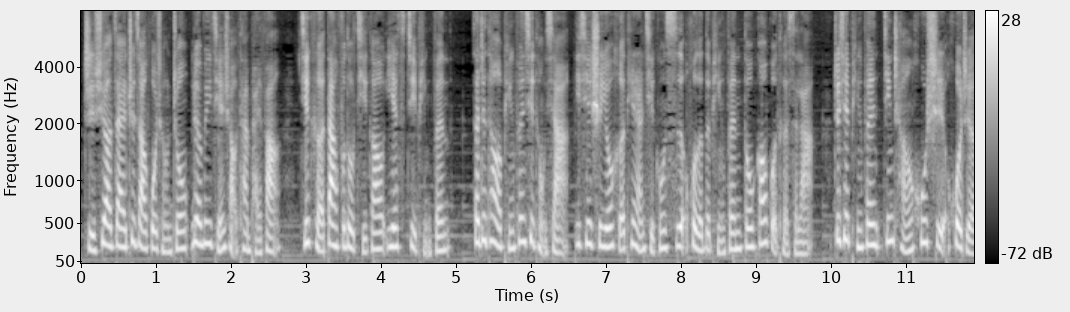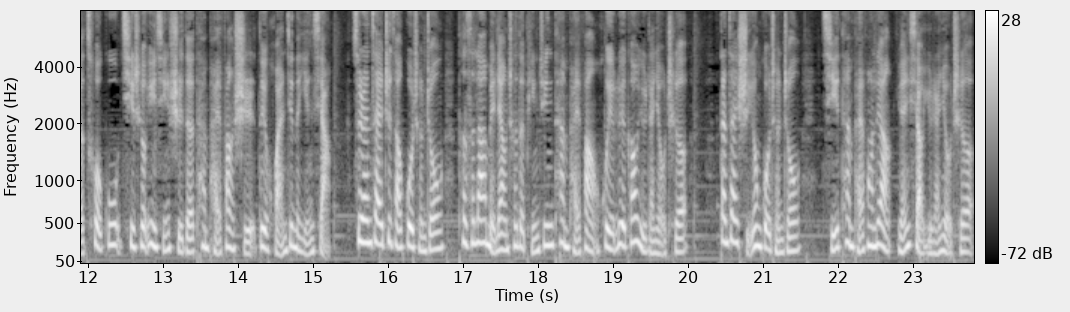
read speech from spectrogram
只需要在制造过程中略微减少碳排放，即可大幅度提高 ESG 评分。在这套评分系统下，一些石油和天然气公司获得的评分都高过特斯拉。这些评分经常忽视或者错估汽车运行时的碳排放时对环境的影响。虽然在制造过程中，特斯拉每辆车的平均碳排放会略高于燃油车，但在使用过程中，其碳排放量远小于燃油车。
